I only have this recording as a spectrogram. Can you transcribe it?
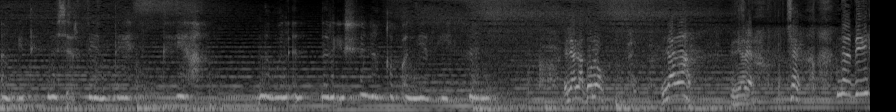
Ang itim na serpente. Kaya nawalan na rin siya ng kapangyarihan. Ilana, tulong! Ilana! Ilana! Sir! Sir! Daddy!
